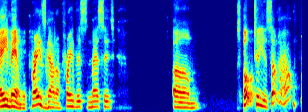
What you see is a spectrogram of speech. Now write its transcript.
Amen. Well, praise God. I pray this message um spoke to you somehow,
